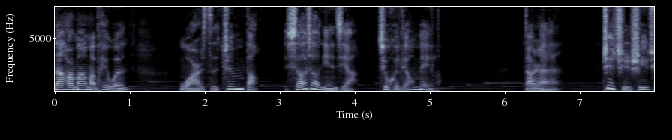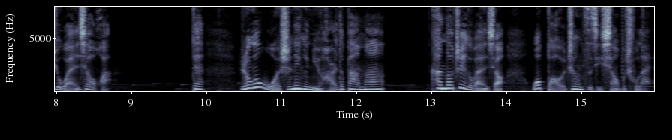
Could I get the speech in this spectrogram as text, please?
男孩妈妈配文：“我儿子真棒，小小年纪啊就会撩妹了。”当然，这只是一句玩笑话。但如果我是那个女孩的爸妈，看到这个玩笑，我保证自己笑不出来。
